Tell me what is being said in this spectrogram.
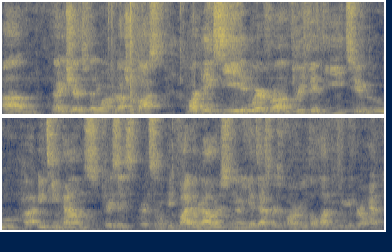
Um, and I can share this with anyone on production costs. Marketing seed anywhere from 350 to uh, 18 pounds. Trey he's heard someone paid $500. You know, you get desperate as a farmer. You told a lot of people you're going to grow hemp.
